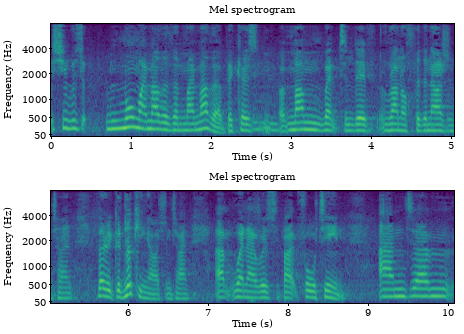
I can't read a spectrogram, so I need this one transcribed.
she was more my mother than my mother because mm. mum went to live, run off with an Argentine, very good looking Argentine, um, when I was about 14. And um,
